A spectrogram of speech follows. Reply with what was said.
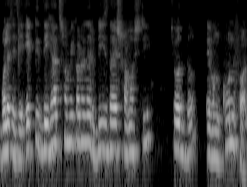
বলেছে যে, একটি দ্বিঘাত সমীকরণের বীজদ্বয়ের সমষ্টি চোদ্দ এবং গুণফল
